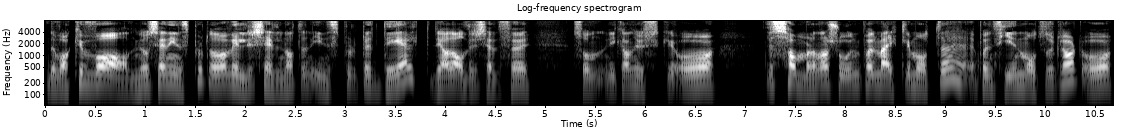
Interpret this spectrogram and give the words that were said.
Det var ikke vanlig å se en innspurt, og det var veldig sjelden at en innspurt ble delt. Det hadde aldri skjedd før, sånn vi kan huske. Og det samla nasjonen på en merkelig måte, på en fin måte, så klart. Og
